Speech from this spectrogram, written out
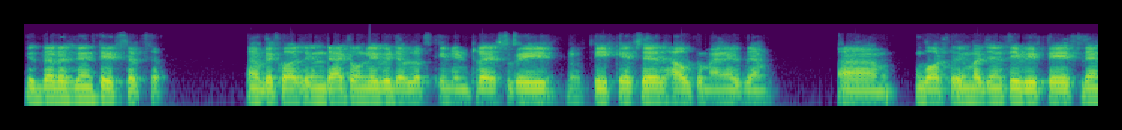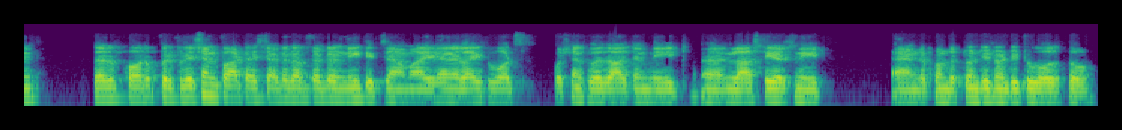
is the residency itself, sir. Uh, because in that only we develop keen interest, we see cases, how to manage them, um, what emergency we face. Then, sir, for preparation part, I started after the NEET exam. I analyzed what questions was asked in NEET, uh, last year's NEET, and from the 2022 also.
